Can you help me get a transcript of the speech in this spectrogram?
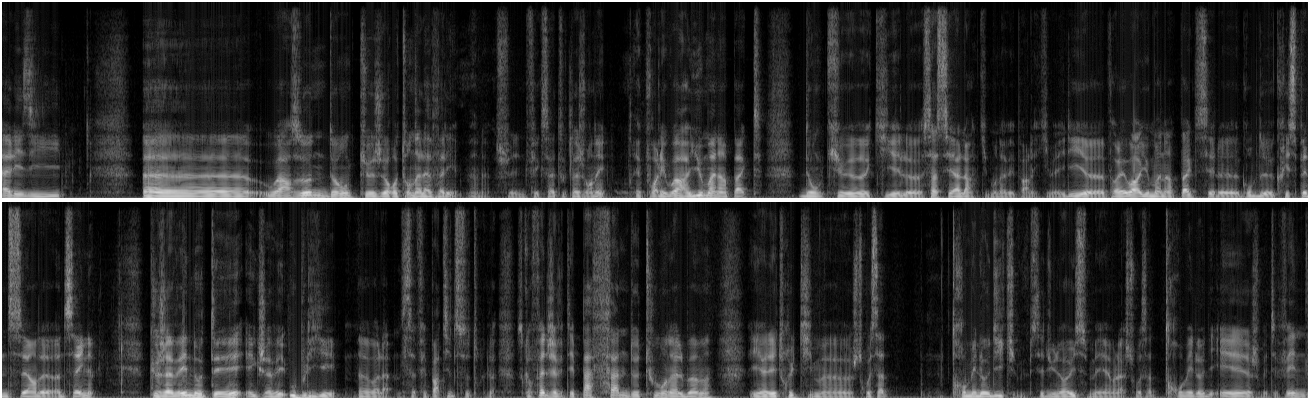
allez-y. Euh, Warzone, donc je retourne à la vallée. je ne fais que ça toute la journée. Et pour aller voir Human Impact, donc euh, qui est le. Ça, c'est Alain qui m'en avait parlé, qui m'avait dit euh, pour aller voir Human Impact, c'est le groupe de Chris Spencer de Unsane que j'avais noté et que j'avais oublié. voilà, ça fait partie de ce truc-là. Parce qu'en fait, j'étais pas fan de tout en album. Il y avait des trucs qui me. Je trouvais ça trop mélodique, c'est du noise, mais voilà, je trouvais ça trop mélodique, et je m'étais fait...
